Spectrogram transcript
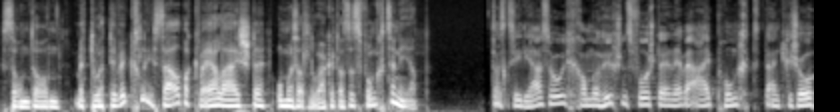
sondern man tut den wirklich selber gewährleisten und muss halt schauen, dass es funktioniert. Das sehe ich auch so. Ich kann mir höchstens vorstellen, eben ein Punkt, denke ich schon,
